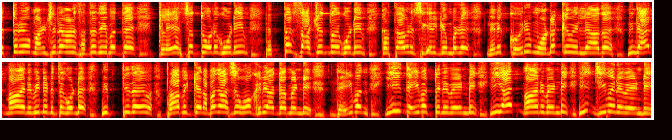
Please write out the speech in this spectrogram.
എത്രയോ മനുഷ്യരാണ് സത്യദൈവത്തെ ക്ലേശത്തോടു കൂടിയും രക്തസാക്ഷ്യത്തോടു കൂടിയും കർത്താവിനെ സ്വീകരിക്കുമ്പോൾ നിനക്കൊരു മുടക്കമില്ലാതെ നിന്റെ ആത്മാവിനെ വീണ്ടെടുത്തുകൊണ്ട് നിത്യത പ്രാപിക്കാൻ അവകാശം ഓഹരിയാക്കാൻ വേണ്ടി ദൈവം ഈ ദൈവത്തിന് വേണ്ടി ഈ ആത്മാവിന് വേണ്ടി ഈ ജീവന് വേണ്ടി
